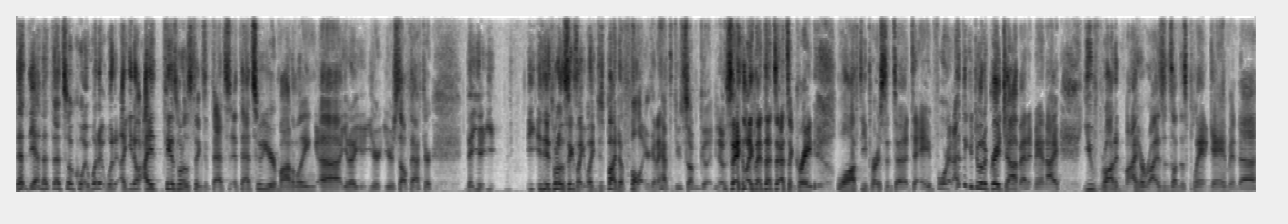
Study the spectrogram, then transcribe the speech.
That yeah, that that's so cool. What what uh, you know, I think it's one of those things. If that's if that's who you're modeling, uh, you know, your, yourself after, that you. you it's one of those things like like just by default you're gonna have to do some good. You know what I'm saying? Like that, that's that's a great lofty person to, to aim for, and I think you're doing a great job at it, man. I you've broadened my horizons on this plant game, and uh,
